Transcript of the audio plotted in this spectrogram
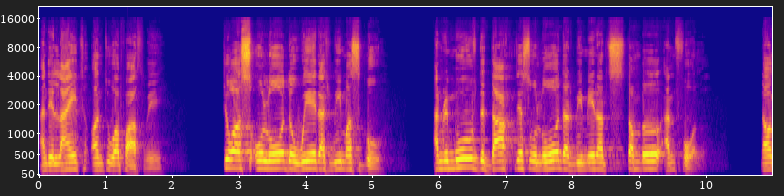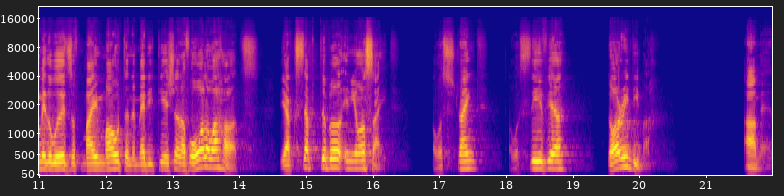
and a light unto our pathway. Show us, O Lord, the way that we must go, and remove the darkness, O Lord, that we may not stumble and fall. Now may the words of my mouth and the meditation of all our hearts be acceptable in your sight, our strength, our Savior, our Redeemer. Amen.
